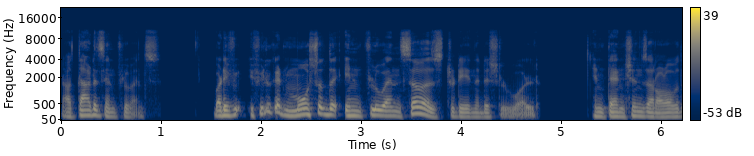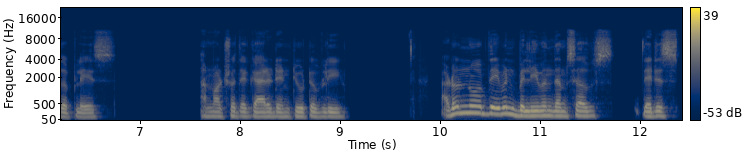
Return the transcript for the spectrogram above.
Now that is influence. But if, if you look at most of the influencers today in the digital world intentions are all over the place. I'm not sure they're guided intuitively. I don't know if they even believe in themselves. They just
